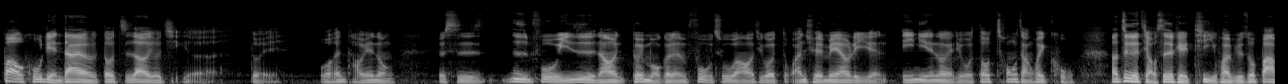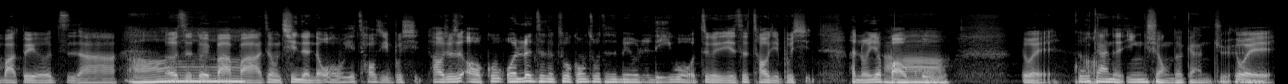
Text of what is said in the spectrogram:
爆哭点，大家有都知道有几个。对，我很讨厌那种。就是日复一日，然后你对某个人付出，然后结果完全没有理人理你那种感觉，我都通常会哭。那这个角色就可以替换，比如说爸爸对儿子啊，哦、儿子对爸爸这种亲人的，哦也超级不行。还有就是哦，孤我认真的做工作，但是没有人理我，这个也是超级不行，很容易要爆哭。啊、对，孤单的英雄的感觉。对，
